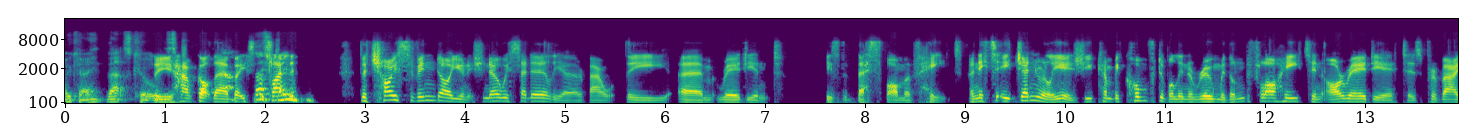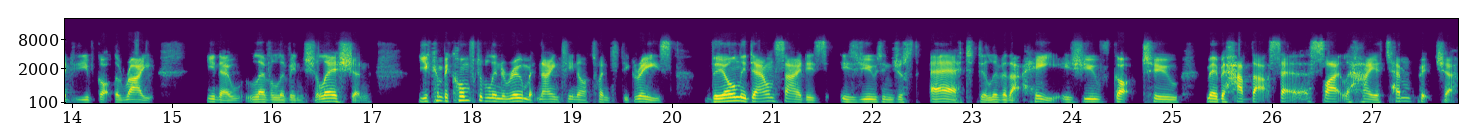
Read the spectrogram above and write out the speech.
Okay, that's cool. So you have got there, but it's, it's like the, the choice of indoor units. You know, we said earlier about the um, radiant is the best form of heat, and it, it generally is. You can be comfortable in a room with underfloor heating or radiators, provided you've got the right, you know, level of insulation. You can be comfortable in a room at 19 or 20 degrees. The only downside is is using just air to deliver that heat. Is you've got to maybe have that set at a slightly higher temperature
